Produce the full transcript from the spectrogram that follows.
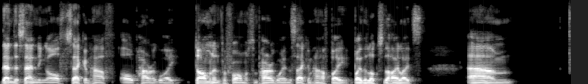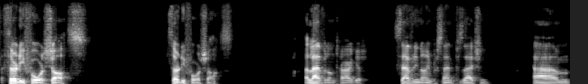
Then the sending off, second half, all Paraguay. Dominant performance from Paraguay in the second half by by the looks of the highlights. Um, 34 shots. 34 shots. 11 on target. 79% possession. Um,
